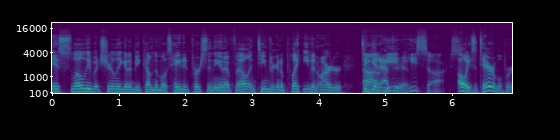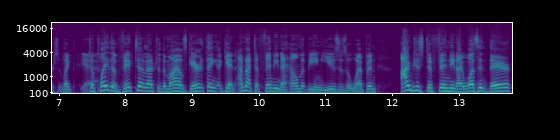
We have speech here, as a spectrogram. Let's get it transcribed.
is slowly but surely going to become the most hated person in the NFL, and teams are going to play even harder to get Uh, after he, him. He sucks. Oh, he's a terrible person. Like Yeah. to play the victim after the Myles Garrett thing. Again, I'm not defending a helmet being used as a weapon. I'm just defending I wasn't there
